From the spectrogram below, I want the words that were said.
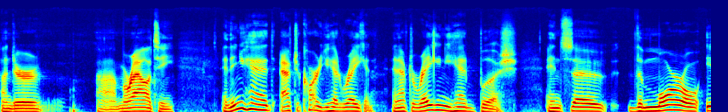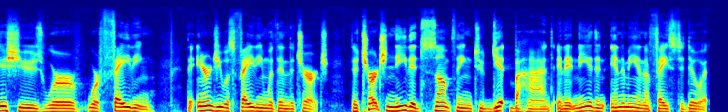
under uh, morality. And then you had, after Carter, you had Reagan. And after Reagan, you had Bush. And so the moral issues were, were fading. The energy was fading within the church. The church needed something to get behind, and it needed an enemy and a face to do it.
